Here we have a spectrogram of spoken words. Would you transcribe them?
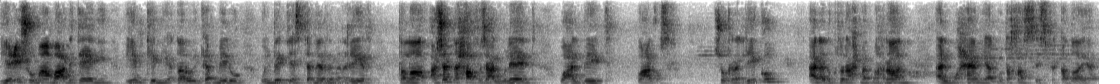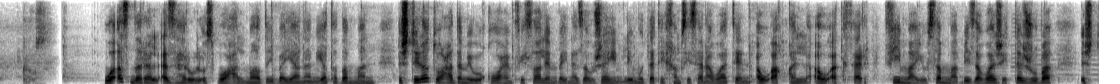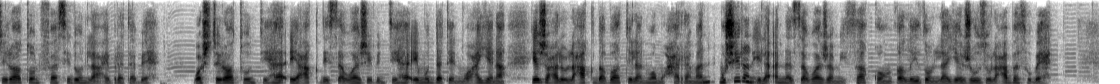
يعيشوا مع بعض تاني يمكن يقدروا يكملوا والبيت يستمر من غير طلاق عشان نحافظ على الولاد وعلى البيت وعلى الأسرة. شكرا ليكم. أنا دكتور أحمد مهران المحامي المتخصص في قضايا الأسرة. وأصدر الأزهر الأسبوع الماضي بيانا يتضمن اشتراط عدم وقوع انفصال بين زوجين لمدة خمس سنوات أو أقل أو أكثر فيما يسمى بزواج التجربة اشتراط فاسد لا عبرة به. واشتراط انتهاء عقد الزواج بانتهاء مدة معينة يجعل العقد باطلا ومحرما مشيرا إلى أن الزواج ميثاق غليظ لا يجوز العبث به.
